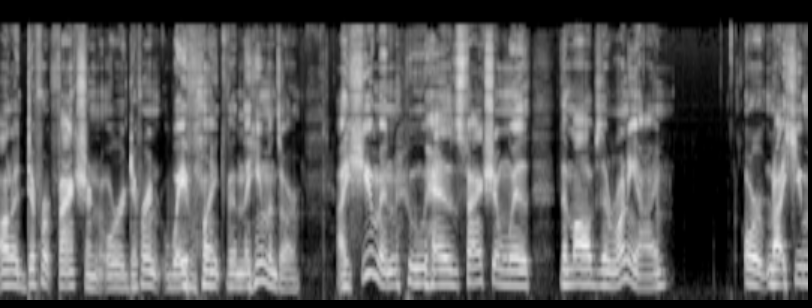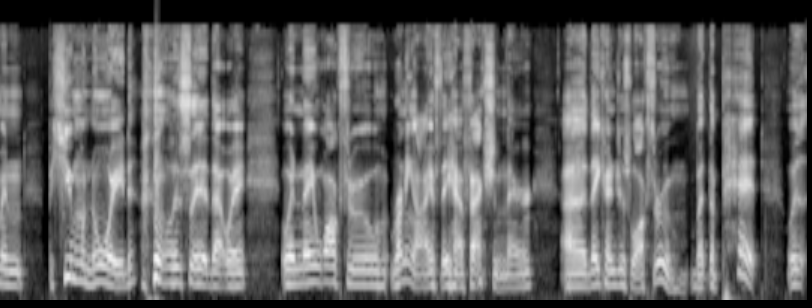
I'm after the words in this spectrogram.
on a different faction or a different wavelength than the humans are. A human who has faction with the mobs Runnyeye, or not human, but humanoid, let's say it that way, when they walk through Runnyeye, if they have faction there, uh, they can just walk through. But the pet was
